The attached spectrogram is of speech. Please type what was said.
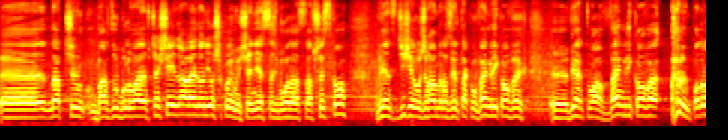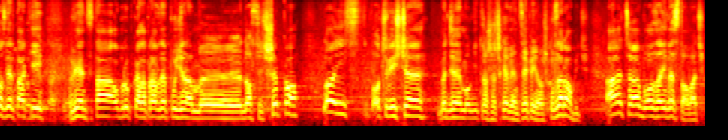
e, nad czym bardzo ubolewałem wcześniej, no ale no nie oszukujmy się, nie stać było nas na wszystko, więc dzisiaj używamy rozwiertaków węglikowych, e, wiertła węglikowe pod rozwiertaki, więc ta obróbka naprawdę pójdzie nam e, dosyć szybko, no i s- oczywiście będziemy mogli troszeczkę więcej pieniążków zarobić, ale trzeba było zainwestować.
